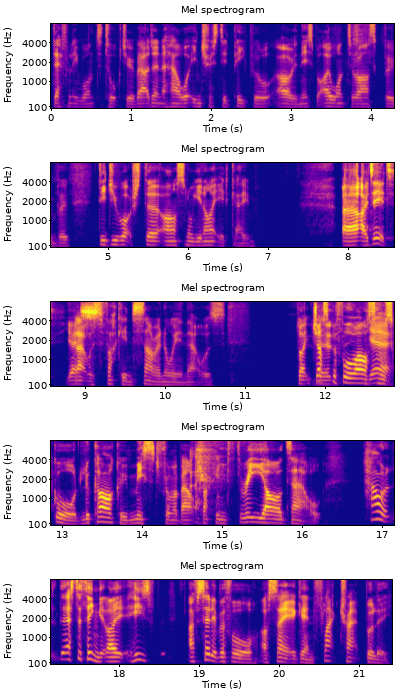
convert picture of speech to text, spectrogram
definitely want to talk to you about. I don't know how interested people are in this, but I want to ask Boom Boom. Did you watch the Arsenal United game? uh, I did. Yes, That was fucking so annoying. That was like just The- before Arsenal yeah. scored, Lukaku missed from about fucking three yards out. How? That's the thing. Like he's. I've said it before. I'll say it again. Flat track bully.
